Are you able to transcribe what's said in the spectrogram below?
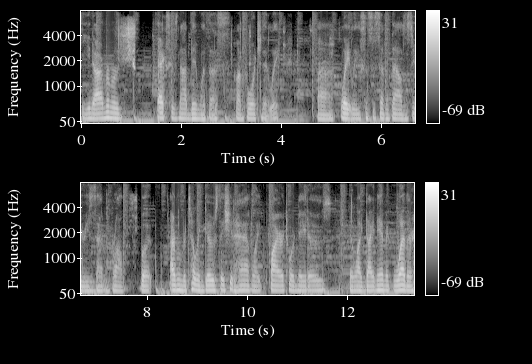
You know, I remember X has not been with us, unfortunately, uh, lately since the 7000 series is having problems. But I remember telling Ghost they should have like fire tornadoes and like dynamic weather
